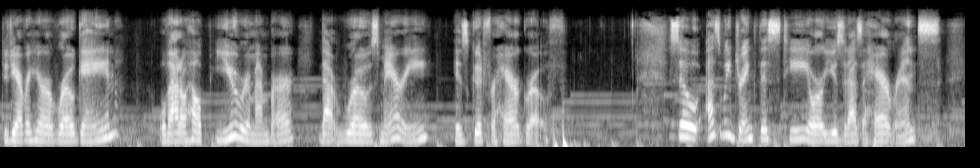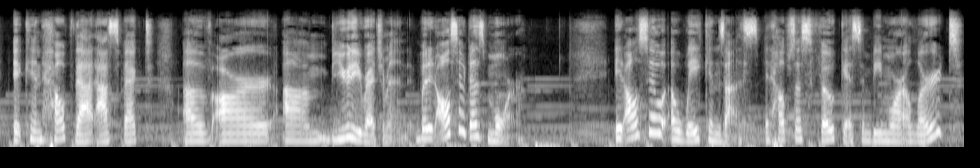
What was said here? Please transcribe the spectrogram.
Did you ever hear of Rogaine? Well, that'll help you remember that rosemary is good for hair growth. So, as we drink this tea or use it as a hair rinse, it can help that aspect of our um, beauty regimen, but it also does more. It also awakens us. It helps us focus and be more alert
